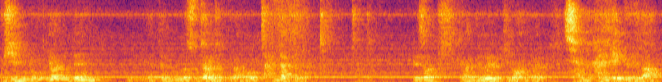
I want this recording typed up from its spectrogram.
96년 된 그, 여하튼 우리가 숫자는 적더라도 장작교회 그래서 제가 늘 기도하기를 아, 이 갈개교회가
